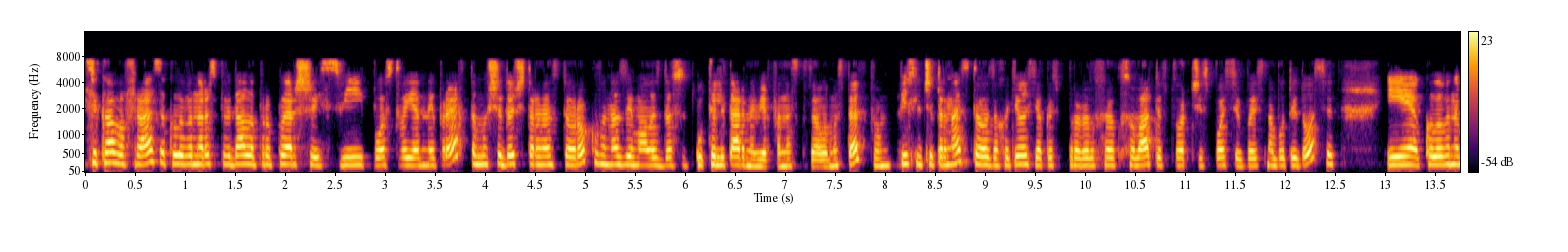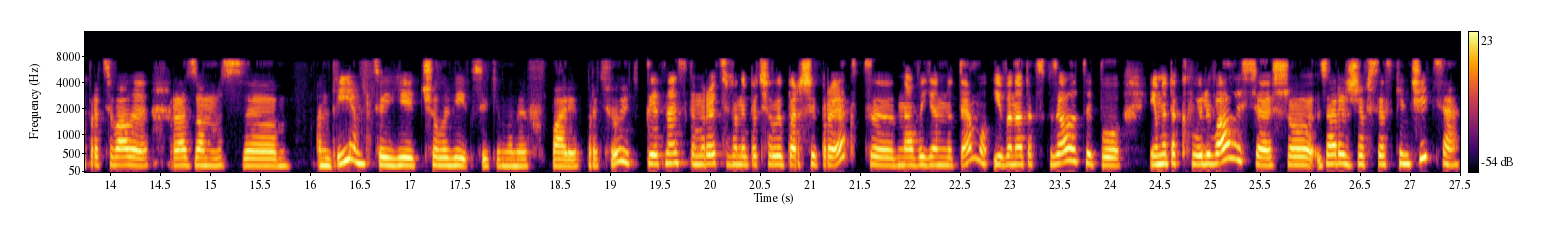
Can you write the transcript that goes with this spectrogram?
цікава фраза, коли вона розповідала про перший свій поствоєнний проект, тому що до 14-го року вона займалася досить утилітарним, як вона сказала, мистецтвом. Після 14-го захотілося якось прорефлексувати в творчий спосіб весь набутий досвід. І коли вони працювали разом з Андрієм, це є чоловік, з яким вони в парі працюють. У 15-му році вони почали перший проект е, на воєнну тему, і вона так сказала: типу, і ми так хвилювалися, що зараз вже все скінчиться.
